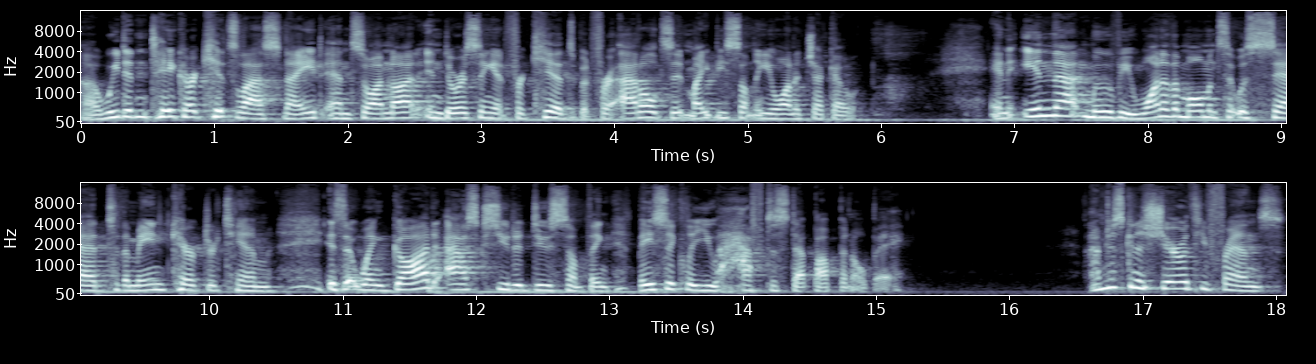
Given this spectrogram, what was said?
Uh, we didn't take our kids last night, and so I'm not endorsing it for kids, but for adults, it might be something you want to check out. And in that movie, one of the moments that was said to the main character, Tim, is that when God asks you to do something, basically you have to step up and obey. I'm just going to share with you, friends,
